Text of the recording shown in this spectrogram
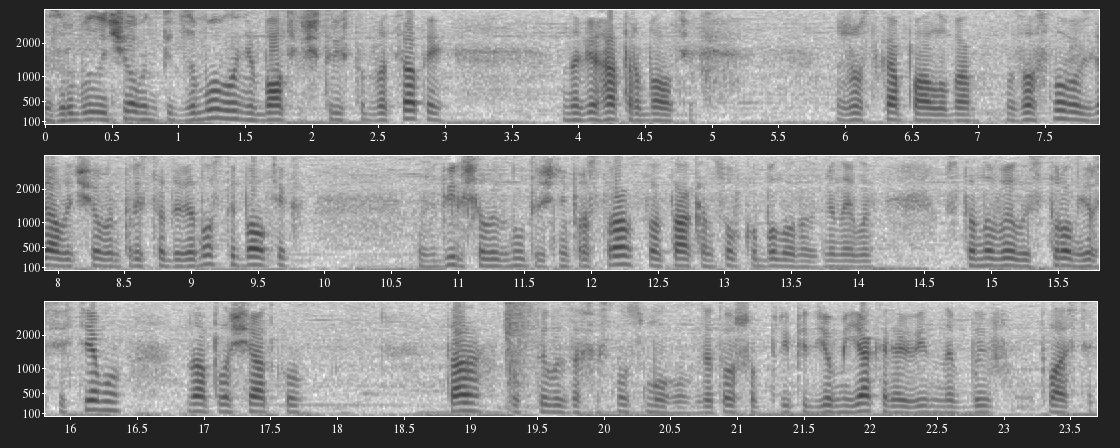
Зробили човен під замовлення Балтик 420, навігатор Балтик. Жорстка палуба. За основу взяли човен 390 Балтик, збільшили внутрішнє пространство та концовку балону змінили. Встановили стронгер систему на площадку та пустили захисну смугу для того, щоб при підйомі якоря він не бив пластик.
